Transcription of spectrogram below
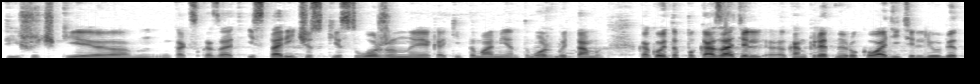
фишечки, эм, так сказать, исторически сложенные какие-то моменты. Может быть, там какой-то показатель э, конкретный руководитель любит,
